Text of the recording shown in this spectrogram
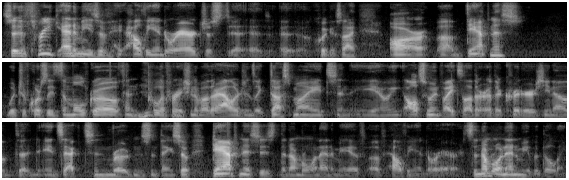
So the three enemies of healthy indoor air, just a, a quick aside, are uh, dampness, which of course leads to mold growth and mm-hmm. proliferation of other allergens like dust mites, and you know also invites other other critters, you know, the insects and rodents and things. So dampness is the number one enemy of, of healthy indoor air. It's the number one enemy of a building.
